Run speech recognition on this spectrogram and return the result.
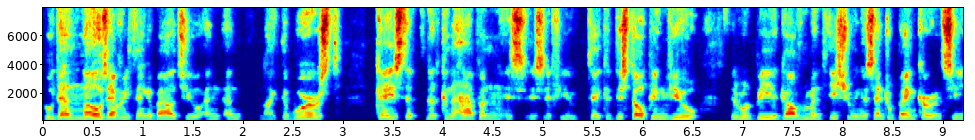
who then knows everything about you, and and like the worst case that that can happen is is if you take a dystopian view, there would be a government issuing a central bank currency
